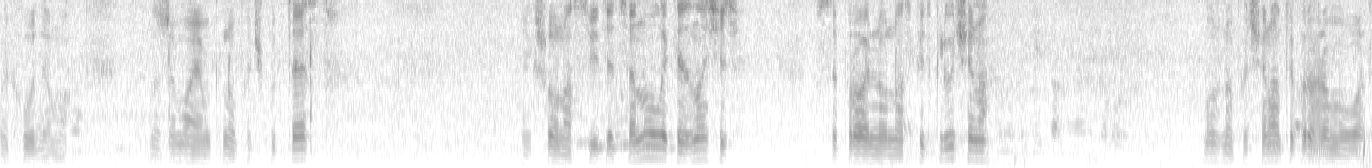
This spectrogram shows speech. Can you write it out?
виходимо. Нажимаємо кнопочку тест. Якщо у нас світяться нулики, значить все правильно у нас підключено. Можна починати програмувати.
